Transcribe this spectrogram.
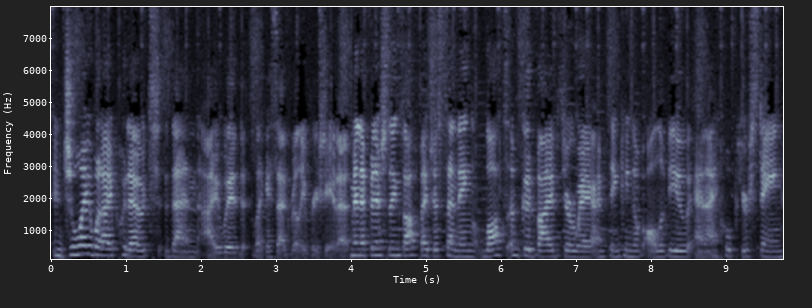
enjoy what I put out, then I would, like I said, really appreciate it. I'm gonna finish things off by just sending lots of good vibes your way. I'm thinking of all of you and I hope you're staying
